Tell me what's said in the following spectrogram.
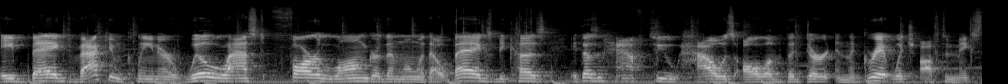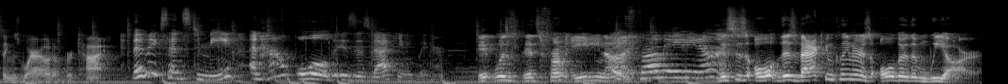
a bagged vacuum cleaner will last far longer than one without bags because it doesn't have to house all of the dirt and the grit, which often makes things wear out over time. That makes sense to me. And how old is this vacuum cleaner? It was, it's from 89. It's from 89. This is old, this vacuum cleaner is older than we are.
